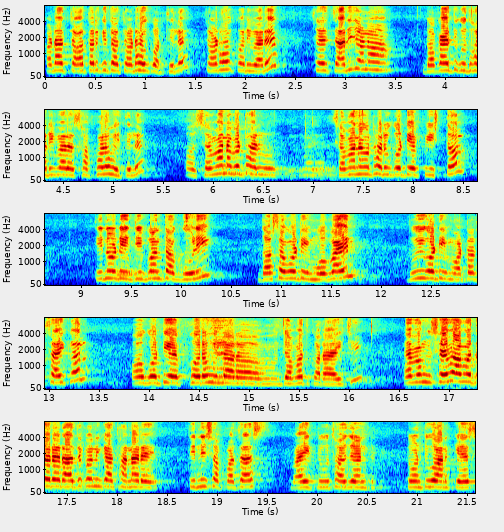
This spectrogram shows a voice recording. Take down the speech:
হঠাৎ অতর্কিত চড়াও করলে চড়াও করবার সে চারিজন ଡକାୟତକୁ ଧରିବାରେ ସଫଳ ହୋଇଥିଲେ ଓ ସେମାନଙ୍କଠାରୁ ସେମାନଙ୍କଠାରୁ ଗୋଟିଏ ପିସ୍ତଲ ତିନୋଟି ଜୀବନ୍ତ ଗୁଳି ଦଶ ଗୋଟି ମୋବାଇଲ ଦୁଇ ଗୋଟି ମଟରସାଇକେଲ ଓ ଗୋଟିଏ ଫୋର୍ ହ୍ୱିଲର ଜବତ କରାଯାଇଛି ଏବଂ ସେ ବାବଦରେ ରାଜକନିକା ଥାନାରେ ତିନିଶହ ପଚାଶ by two thousand twenty one case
